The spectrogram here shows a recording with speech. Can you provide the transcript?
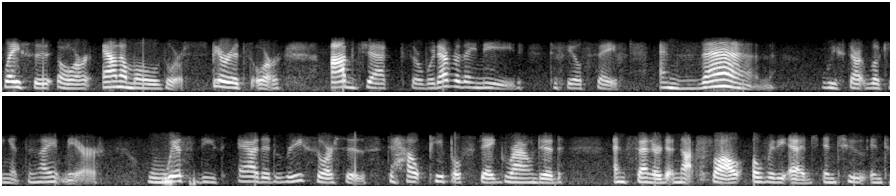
places or animals or spirits or objects or whatever they need to feel safe. And then we start looking at the nightmare with these added resources to help people stay grounded and centered and not fall over the edge into into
